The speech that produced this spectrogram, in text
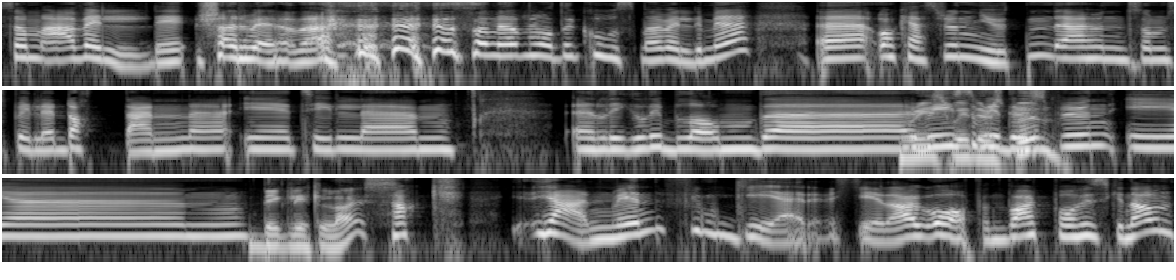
som er veldig sjarmerende. som jeg på en måte koser meg veldig med. Eh, og Catherine Newton, det er hun som spiller datteren eh, i, til eh, eh, Legally Blonde uh, Reese Reese Witherspoon. Witherspoon i eh, Big Little Lies? Takk. Hjernen min fungerer ikke i dag, åpenbart, på å huske navn.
